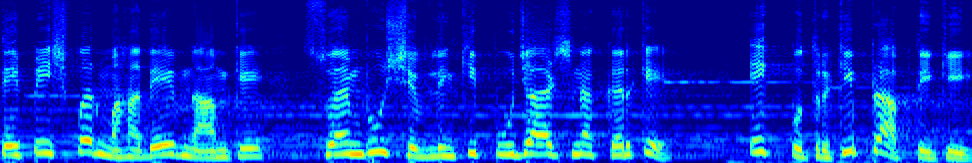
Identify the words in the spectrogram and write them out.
तेपेश्वर महादेव नाम के स्वयंभू शिवलिंग की पूजा अर्चना करके एक पुत्र की प्राप्ति की।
